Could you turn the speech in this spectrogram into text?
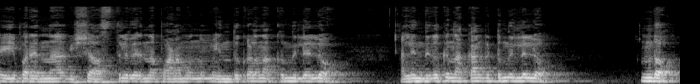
ഈ പറയുന്ന വിശ്വാസത്തിൽ വരുന്ന പണമൊന്നും ഹിന്ദുക്കളെ നക്കുന്നില്ലല്ലോ? അല്ല ഹിന്ദുക്കൾക്ക് നക്കാൻ കിട്ടുന്നില്ലല്ലോ? ഉണ്ടോ?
